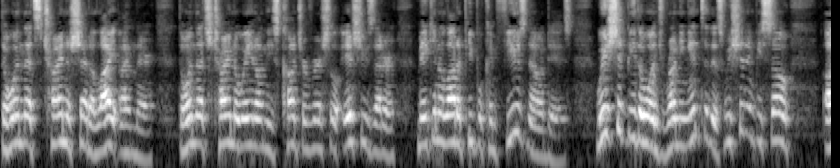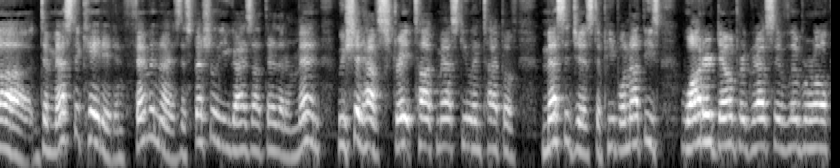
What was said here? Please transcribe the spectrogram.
the one that's trying to shed a light on there, the one that's trying to weigh in on these controversial issues that are making a lot of people confused nowadays. We should be the ones running into this. We shouldn't be so uh, domesticated and feminized, especially you guys out there that are men. We should have straight talk, masculine type of messages to people, not these watered down, progressive, liberal,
